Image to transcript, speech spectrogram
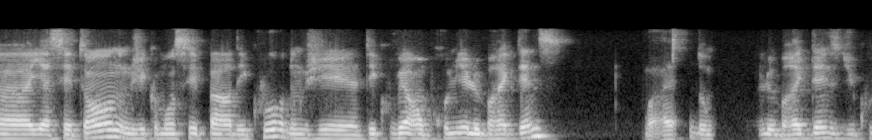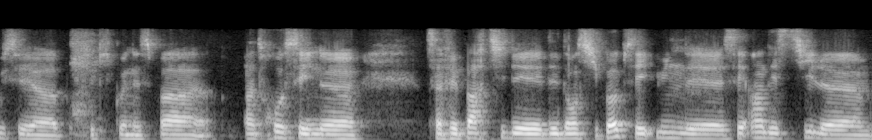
Euh, il y a sept ans, donc j'ai commencé par des cours. Donc j'ai découvert en premier le breakdance. Ouais. Le breakdance du coup c'est euh, pour ceux qui connaissent pas pas trop, c'est une euh, ça fait partie des, des danses hip-hop. C'est une c'est un des styles euh,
